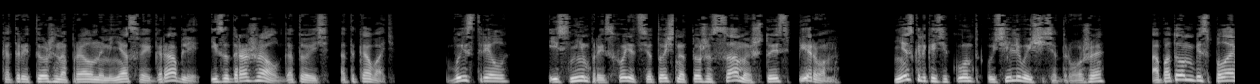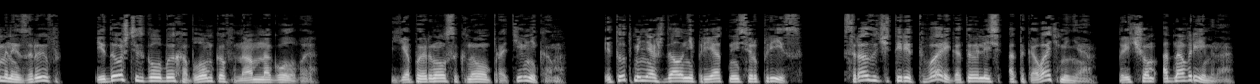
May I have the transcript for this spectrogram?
который тоже направил на меня свои грабли и задрожал, готовясь атаковать. Выстрел, и с ним происходит все точно то же самое, что и с первым. Несколько секунд усиливающейся дрожи, а потом беспламенный взрыв и дождь из голубых обломков нам на головы. Я повернулся к новым противникам, и тут меня ждал неприятный сюрприз. Сразу четыре твари готовились атаковать меня, причем одновременно.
